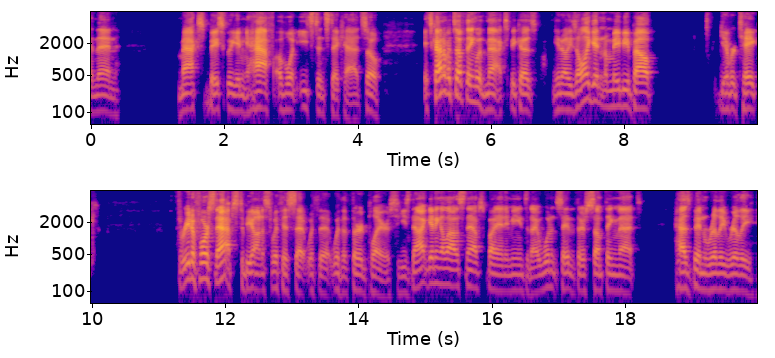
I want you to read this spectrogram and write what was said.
and then Max basically getting half of what Easton Stick had. So it's kind of a tough thing with Max because you know he's only getting maybe about give or take three to four snaps to be honest with his set with the with the third players. He's not getting a lot of snaps by any means, and I wouldn't say that there's something that has been really really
